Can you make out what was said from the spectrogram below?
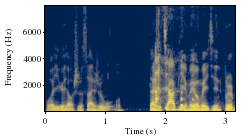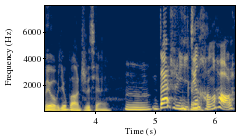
我一个小时三十五，但是加币没有美金，不是没有英镑值钱。嗯，但是已经很好了。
